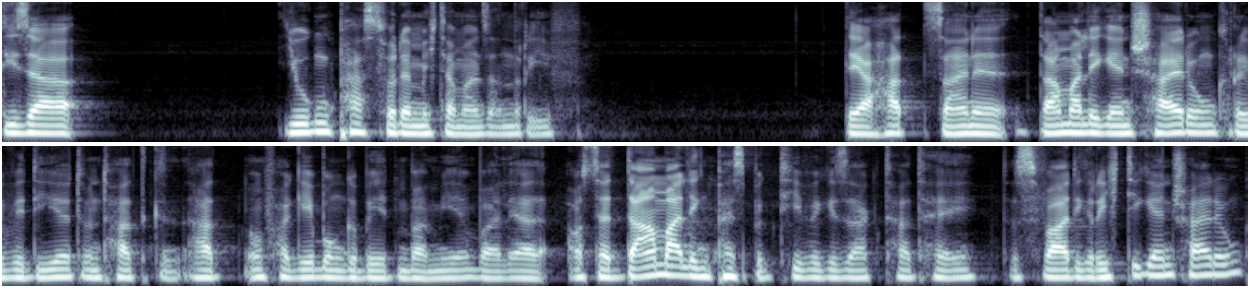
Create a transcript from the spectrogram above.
Dieser Jugendpastor, der mich damals anrief, der hat seine damalige Entscheidung revidiert und hat, hat um Vergebung gebeten bei mir, weil er aus der damaligen Perspektive gesagt hat, hey, das war die richtige Entscheidung.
